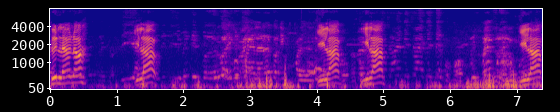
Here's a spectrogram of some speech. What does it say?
ขึ้นแล้วเนาะยีราฟยีราฟยีราฟยีราฟ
